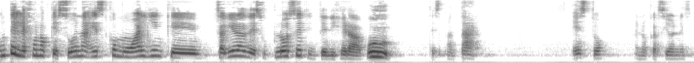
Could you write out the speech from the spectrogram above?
Un teléfono que suena es como alguien que saliera de su closet y te dijera ¡Uh! te espantara. Esto, en ocasiones,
